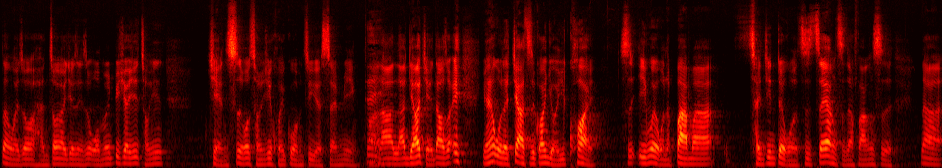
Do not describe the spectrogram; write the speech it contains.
认为说很重要一件事情是我们必须要去重新检视或重新回顾我们自己的生命，啊，然后来了解到说，哎，原来我的价值观有一块是因为我的爸妈曾经对我是这样子的方式，那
